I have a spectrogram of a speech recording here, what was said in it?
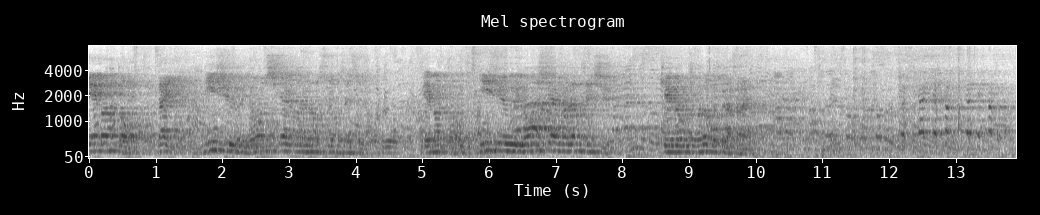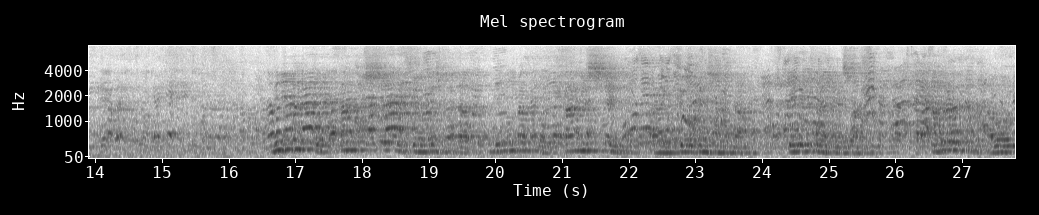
A マット第24試合までの出場選手 A マット24試合までの選手計量口までお越しください B マット30試合に出場選手の方 D マット30試合に出場選手の方経歴からお願いします。アタルト青帯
